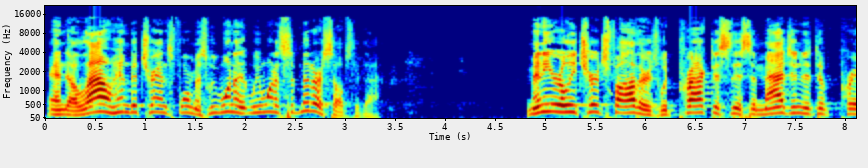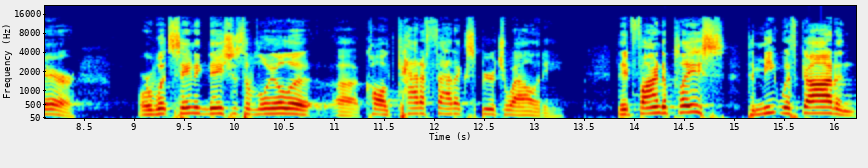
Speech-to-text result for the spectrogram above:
and allow Him to transform us. We want to, we want to submit ourselves to that. Many early church fathers would practice this imaginative prayer or what St. Ignatius of Loyola uh, called cataphatic spirituality. They'd find a place to meet with God, and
